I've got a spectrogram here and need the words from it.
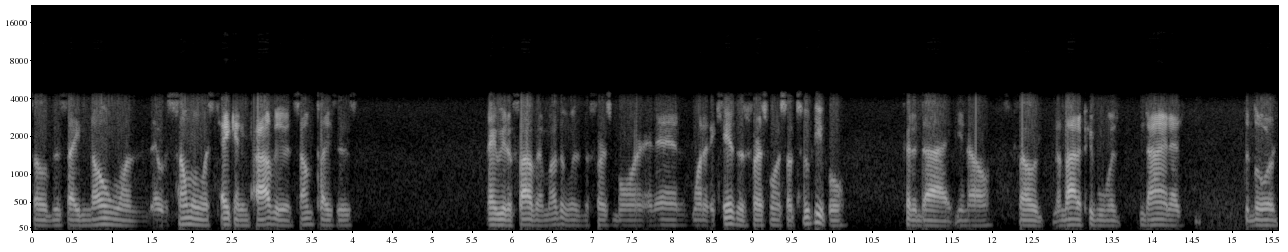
So there's like no one. There was someone was taken probably in some places. Maybe the father and mother was the firstborn, and then one of the kids was firstborn. So two people could have died. You know. So a lot of people were dying as the Lord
